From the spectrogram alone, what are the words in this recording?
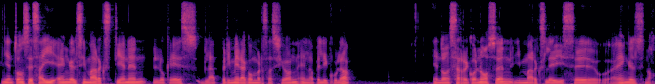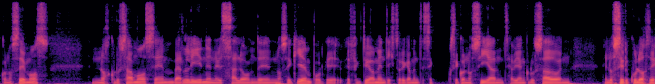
Y entonces ahí Engels y Marx tienen lo que es la primera conversación en la película, en donde se reconocen y Marx le dice Engels, nos conocemos, nos cruzamos en Berlín en el salón de no sé quién, porque efectivamente históricamente se, conocían, se habían cruzado en, los círculos de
